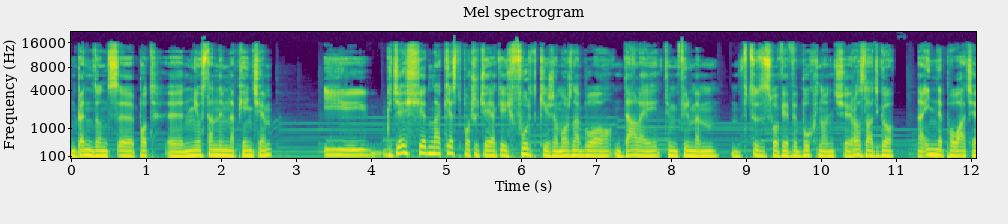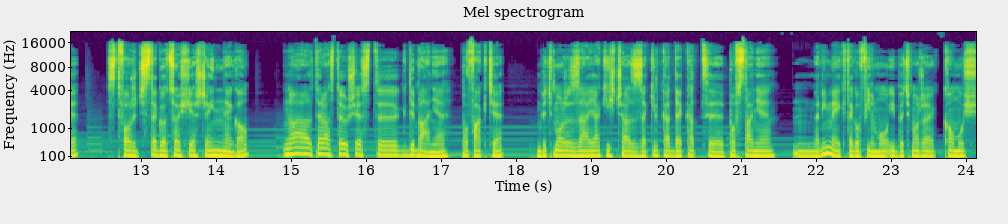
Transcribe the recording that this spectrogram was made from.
będąc y, pod y, nieustannym napięciem, i gdzieś jednak jest poczucie jakiejś furtki, że można było dalej tym filmem w cudzysłowie wybuchnąć, rozlać go na inne połacie, stworzyć z tego coś jeszcze innego. No ale teraz to już jest y, gdybanie po fakcie. Być może za jakiś czas, za kilka dekad y, powstanie mm, remake tego filmu i być może komuś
